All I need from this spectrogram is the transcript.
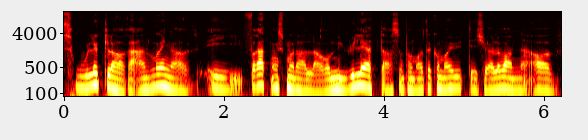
soleklare endringer i forretningsmodeller og muligheter som på en måte kommer ut i kjølvannet av,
